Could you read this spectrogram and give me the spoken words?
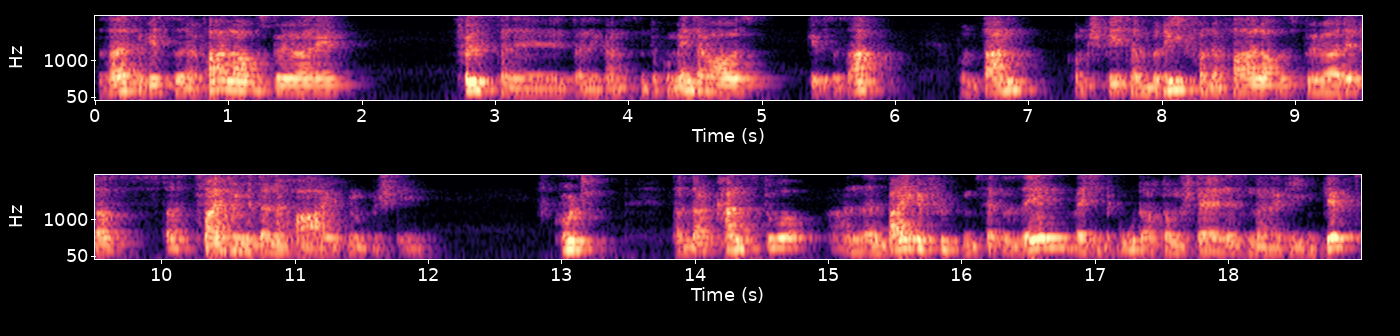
Das heißt, du gehst zu deiner Fahrerlaubnisbehörde, füllst deine, deine ganzen Dokumente aus, gibst es ab und dann kommt später ein Brief von der Fahrerlaubnisbehörde, dass, dass Zweifel mit deiner Fahreignung bestehen. Gut, dann, dann kannst du an einem beigefügten Zettel sehen, welche Begutachtungsstellen es in deiner Gegend gibt.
